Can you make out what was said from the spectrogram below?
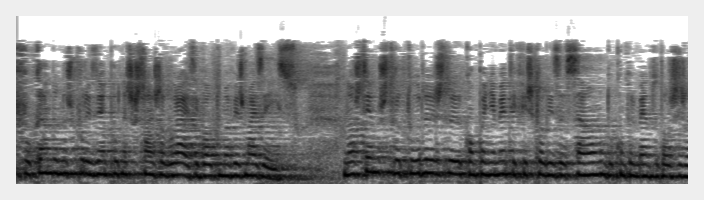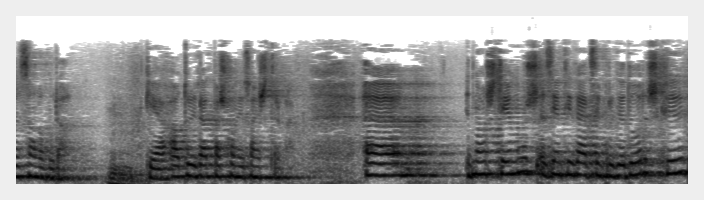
focando-nos, por exemplo, nas questões laborais, e volto uma vez mais a isso. Nós temos estruturas de acompanhamento e fiscalização do cumprimento da legislação laboral que é a Autoridade para as Condições de Trabalho. Uh, nós temos as entidades empregadoras que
